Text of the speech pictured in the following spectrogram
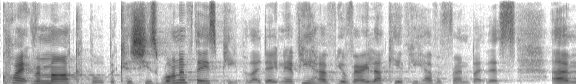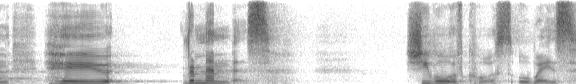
quite remarkable because she's one of those people, I don't know if you have, you're very lucky if you have a friend like this, um, who remembers. She will, of course, always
